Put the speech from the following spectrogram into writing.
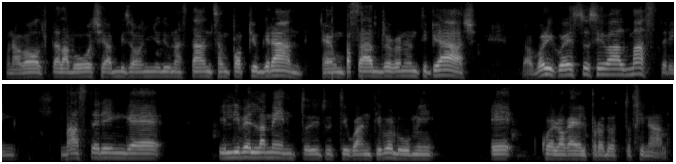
una volta la voce ha bisogno di una stanza un po' più grande, c'è un passaggio che non ti piace. Dopo di questo si va al mastering. Il mastering è il livellamento di tutti quanti i volumi e quello che è il prodotto finale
